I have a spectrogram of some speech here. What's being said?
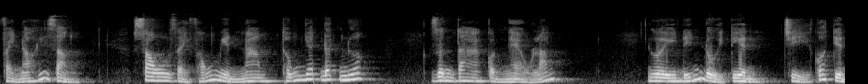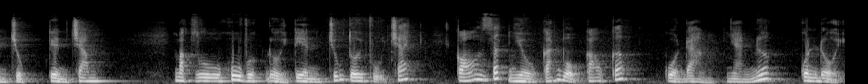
Phải nói rằng, sau giải phóng miền Nam thống nhất đất nước, dân ta còn nghèo lắm Người đến đổi tiền chỉ có tiền chục, tiền trăm. Mặc dù khu vực đổi tiền chúng tôi phụ trách có rất nhiều cán bộ cao cấp của đảng, nhà nước, quân đội.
